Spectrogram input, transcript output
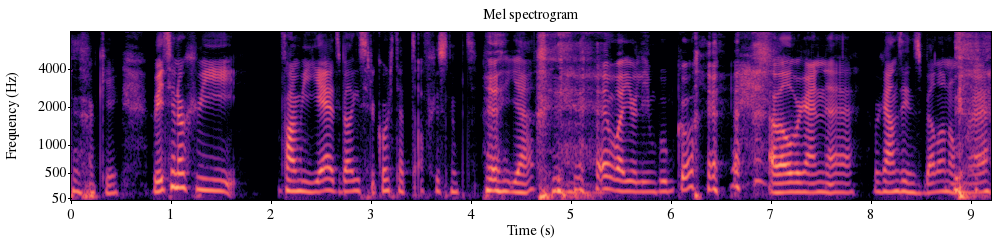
Oké. Weet je nog wie, van wie jij het Belgisch record hebt afgesnoept? ja. En van Jolien Boemko. Ah, wel, we gaan, eh, we gaan ze eens bellen om eh,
